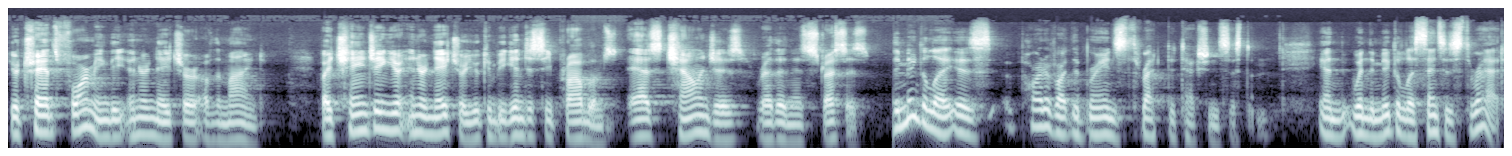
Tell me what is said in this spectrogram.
You're transforming the inner nature of the mind. By changing your inner nature, you can begin to see problems as challenges rather than as stresses. The amygdala is part of our, the brain's threat detection system. And when the amygdala senses threat,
